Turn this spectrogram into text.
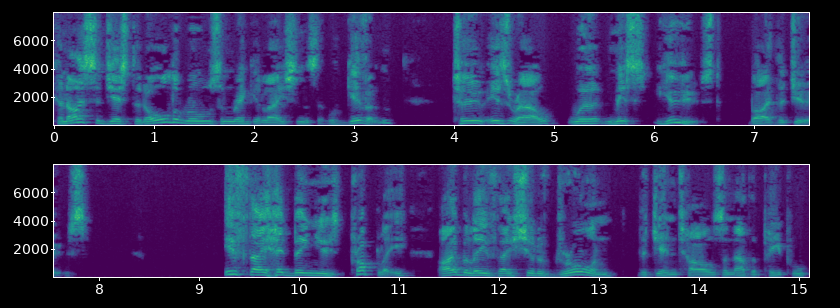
can I suggest that all the rules and regulations that were given to Israel were misused by the Jews? If they had been used properly, I believe they should have drawn the Gentiles and other people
